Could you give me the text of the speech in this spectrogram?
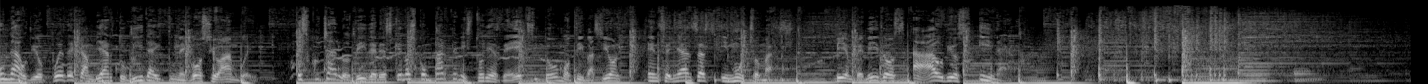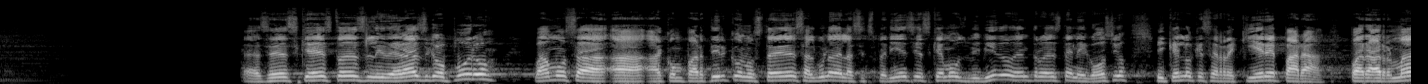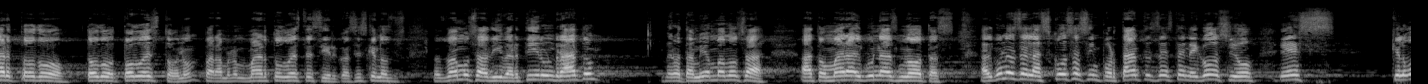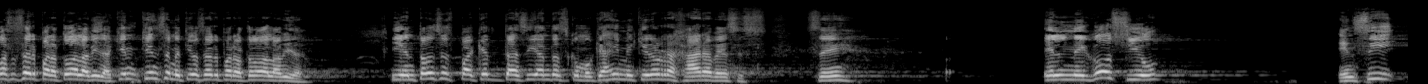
Un audio puede cambiar tu vida y tu negocio Amway. Escucha a los líderes que nos comparten historias de éxito, motivación, enseñanzas y mucho más. Bienvenidos a Audios INA. Así es que esto es liderazgo puro. Vamos a, a, compartir con ustedes algunas de las experiencias que hemos vivido dentro de este negocio y qué es lo que se requiere para, para armar todo, todo, todo esto, ¿no? Para armar todo este circo. Así es que nos, nos vamos a divertir un rato, pero también vamos a, a tomar algunas notas. Algunas de las cosas importantes de este negocio es que lo vas a hacer para toda la vida. ¿Quién, quién se metió a hacer para toda la vida? Y entonces, ¿para qué así andas como que, ay, me quiero rajar a veces? ¿Sí? El negocio en sí,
